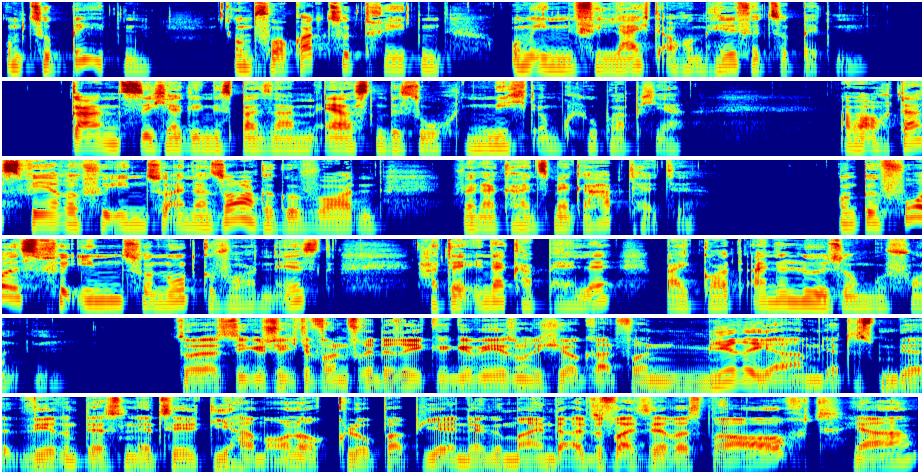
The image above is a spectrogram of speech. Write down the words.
um zu beten, um vor Gott zu treten, um ihn vielleicht auch um Hilfe zu bitten. Ganz sicher ging es bei seinem ersten Besuch nicht um Klopapier. Aber auch das wäre für ihn zu einer Sorge geworden, wenn er keins mehr gehabt hätte. Und bevor es für ihn zur Not geworden ist, hat er in der Kapelle bei Gott eine Lösung gefunden. So, das ist die Geschichte von Friederike gewesen und ich höre gerade von Miriam, die hat es mir währenddessen erzählt, die haben auch noch Klopapier in der Gemeinde. Also falls ihr was braucht, ja,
